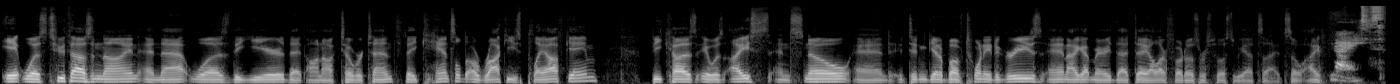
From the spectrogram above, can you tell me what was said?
It was 2009, and that was the year that on October 10th they canceled a Rockies playoff game because it was ice and snow and it didn't get above 20 degrees and I got married that day all our photos were supposed to be outside. So I Nice.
